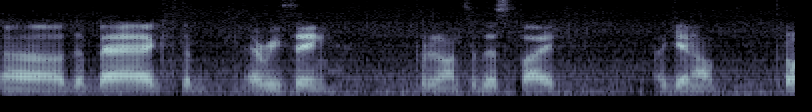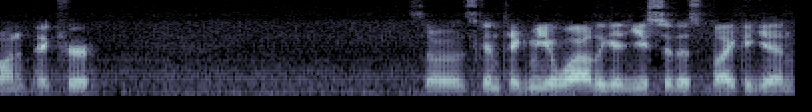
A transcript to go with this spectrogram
uh, the bag, the everything. Put it onto this bike. Again, I'll throw in a picture. So it's going to take me a while to get used to this bike again.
